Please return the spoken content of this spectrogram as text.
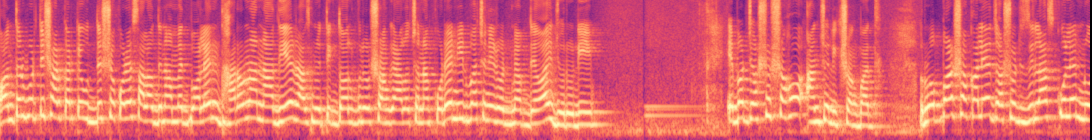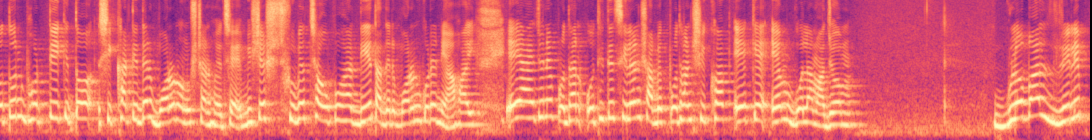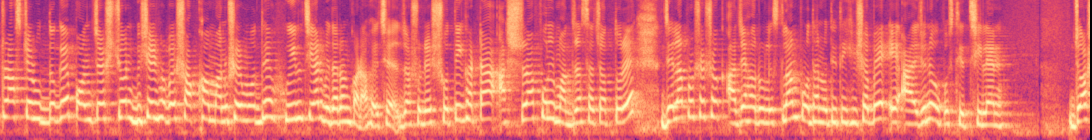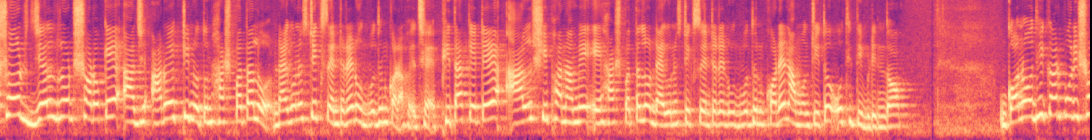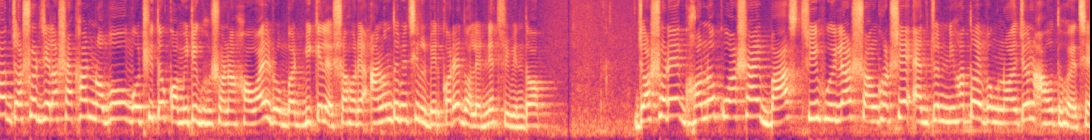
অন্তর্বর্তী সরকারকে উদ্দেশ্য করে সালাউদ্দিন আহমেদ বলেন, ধারণা না দিয়ে রাজনৈতিক দলগুলোর সঙ্গে আলোচনা করে নির্বাচনী রোডম্যাপ দেওয়াই জরুরি। এবার যশোর সহ আঞ্চলিক সংবাদ। রোববার সকালে যশোর জেলা স্কুলে নতুন ভর্তিকৃত শিক্ষার্থীদের বরণ অনুষ্ঠান হয়েছে। বিশেষ শুভেচ্ছা উপহার দিয়ে তাদের বরণ করে নেওয়া হয়। এই আয়োজনে প্রধান অতিথি ছিলেন সাবেক প্রধান শিক্ষক A K M Golam Azam. Global relief ট্রাস্টের উদ্যোগে পঞ্চাশ জন বিশেষভাবে সক্ষম মানুষের মধ্যে হুইল চেয়ার বিতরণ করা হয়েছে। যশোরের সতীঘাটা আশরাফুল মাদ্রাসা চত্বরে জেলা প্রশাসক আজাহারুল ইসলাম প্রধান অতিথি হিসেবে এ আয়োজনে উপস্থিত ছিলেন। যশোর জেল রোড সড়কে আজ আরও একটি নতুন হাসপাতাল ও ডায়াগনস্টিক সেন্টারের উদ্বোধন করা হয়েছে। ফিতা কেটে আল শিফা নামে এ হাসপাতাল ও ডায়াগনস্টিক সেন্টারের উদ্বোধন করেন আমন্ত্রিত অতিথিবৃন্দ। গণ অধিকার পরিষদ যশোর জেলা শাখার নবগঠিত কমিটি ঘোষণা হওয়ায় রোববার বিকেলে শহরে আনন্দ মিছিল বের করে দলের নেতৃবৃন্দ। যশোরে ঘন কুয়াশায় বাস থ্রি হুইলার সংঘর্ষে একজন নিহত এবং নয়জন আহত হয়েছে।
